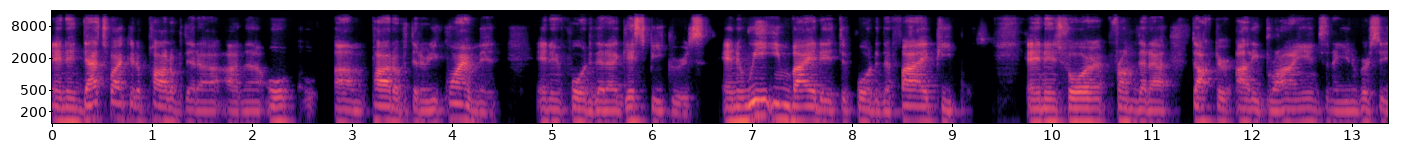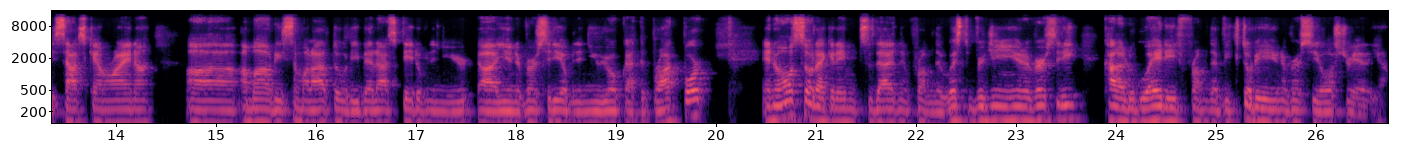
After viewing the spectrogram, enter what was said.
And then that's why I could a part of that uh, on, uh, um, part of the requirement and then for the uh, guest speakers. And we invited for the five people. And it's for from the uh, Dr. Ali Brian in the University of South Carolina, uh, Amaury Samarato Rivera State of the New uh, University of the New York at the Brockport and also like Rem Sudaden from the West Virginia University, Kara Lugueri from the Victoria University, of Australia,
